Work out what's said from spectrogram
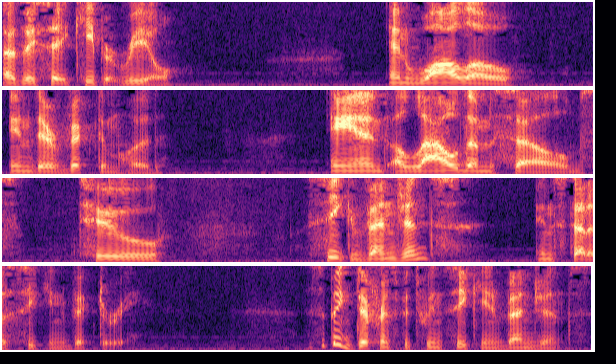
as they say, keep it real and wallow in their victimhood and allow themselves to seek vengeance instead of seeking victory. There's a big difference between seeking vengeance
